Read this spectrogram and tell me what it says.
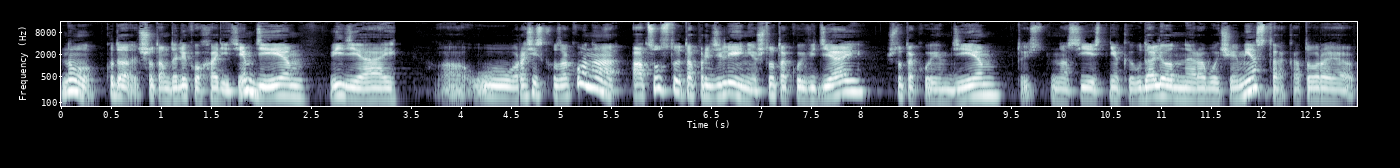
ну, куда, что там далеко ходить, MDM, VDI, а, у российского закона отсутствует определение, что такое VDI, что такое MDM. То есть у нас есть некое удаленное рабочее место, которое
